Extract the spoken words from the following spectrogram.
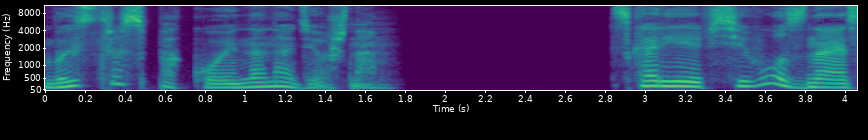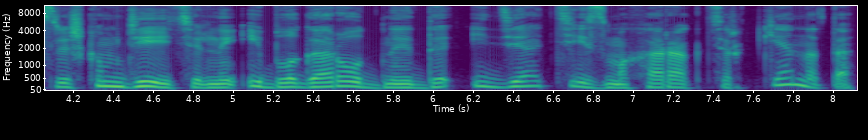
Быстро, спокойно, надежно. Скорее всего, зная слишком деятельный и благородный до идиотизма характер Кеннета,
